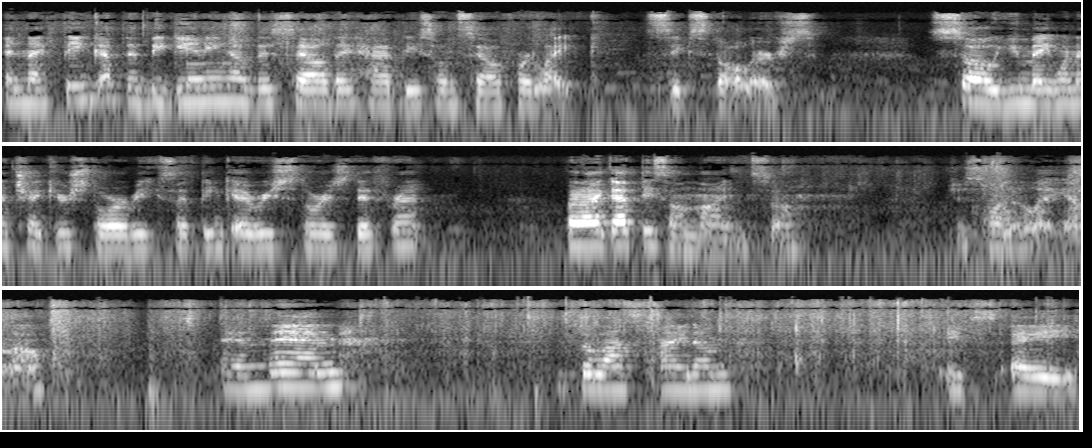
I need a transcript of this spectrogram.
And I think at the beginning of the sale, they had these on sale for like $6. So you may want to check your store because I think every store is different. But I got these online, so just want to let you know. And then the last item. It's a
